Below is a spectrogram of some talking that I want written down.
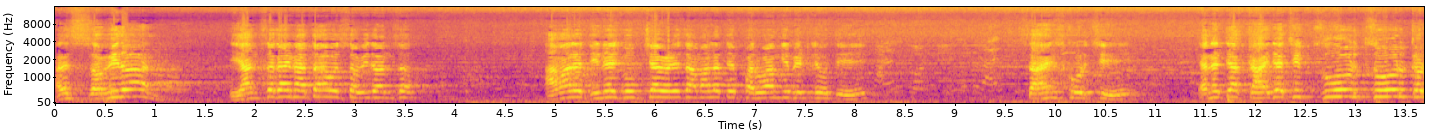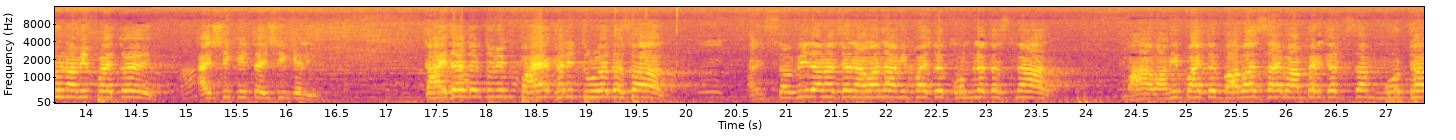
अरे संविधान यांचं काय नातं आहे हो संविधानचं? आम्हाला दिनेश बुकच्या वेळेस आम्हाला ते परवानगी भेटली होती सायन्स कोर्सची त्याने त्या कायद्याची चूर चूर करून आम्ही पाहतोय ऐशी की तैशी केली. कायदा जर तुम्ही पायाखाली तुळत असाल आणि संविधानाच्या नावानं आम्ही पाहतोय घोमलत असणार. आम्ही पाहतोय बाबासाहेब आंबेडकरचा मोठा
